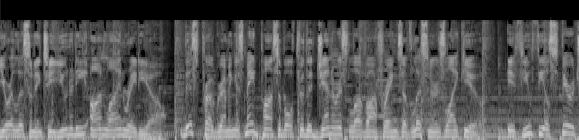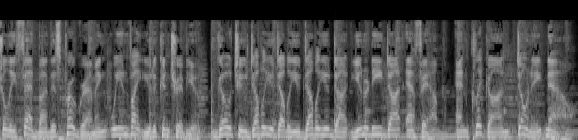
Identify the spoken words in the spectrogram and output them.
You're listening to Unity Online Radio. This programming is made possible through the generous love offerings of listeners like you. If you feel spiritually fed by this programming, we invite you to contribute. Go to www.unity.fm and click on Donate Now.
